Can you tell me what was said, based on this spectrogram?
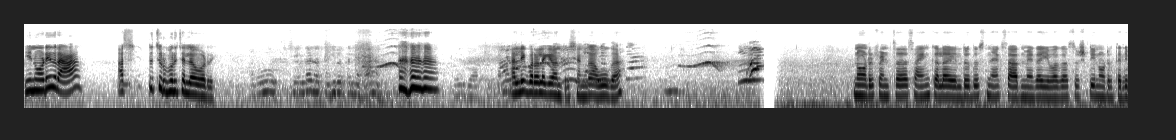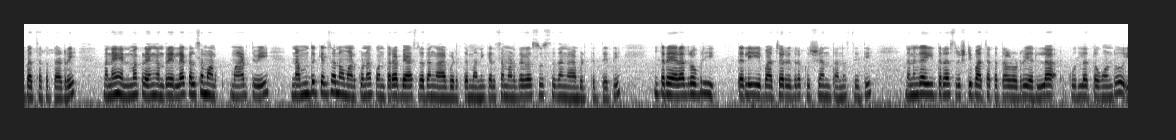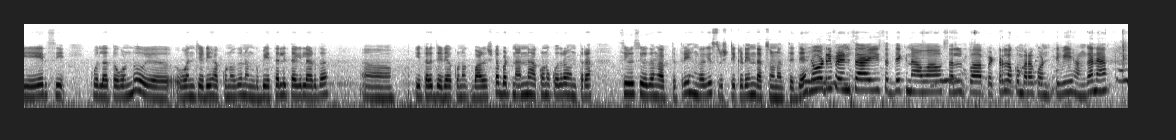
ಈ ನೋಡಿದ್ರ? ಅಷ್ಟು ಚುರುಮುರಿ ಚೆಲ್ಲ ಅಲ್ಲಿಗೆ ಬರಲಾಗ್ಯಾವಂತ್ರಿ ಶೇಂಗಾ ಅವಾಗ ನೋಡ್ರಿ ಫ್ರೆಂಡ್ಸ ಸಾಯಂಕಾಲ ಎಲ್ರದ್ದು ಸ್ನ್ಯಾಕ್ಸ್ ಆದ್ಮ್ಯಾಗ ಇವಾಗ ಸೃಷ್ಟಿ ನೋಡ್ರಿ ತಲೆ ಬಚ್ಚಾಕತ್ತಾಳ್ರಿ. ಮನೆ ಹೆಣ್ಮಕ್ಳು ಹೆಂಗಂದ್ರೆ ಎಲ್ಲ ಕೆಲಸ ಮಾಡ್ ಮಾಡ್ತೀವಿ. ನಮ್ಮದು ಕೆಲಸ ನಾವು ಮಾಡ್ಕೊಳಕ್ಕೆ ಒಂಥರ ಬೇಸರದಂಗೆ ಆಗ್ಬಿಡುತ್ತೆ. ಮನೆ ಕೆಲಸ ಮಾಡಿದಾಗ ಸುಸ್ತದಂಗೆ ಆಗ್ಬಿಡ್ತಿರ್ತೈತಿ. ಒಂಥರ ಯಾರಾದರೂ ಒಬ್ರು ಹಿತ್ತಲಿ ತಲೆ ಬಾಚೋರ್ ಇದ್ರೆ ಖುಷಿ ಅಂತ ಅನಿಸ್ತೈತಿ. ನನಗೆ ಈ ಥರ ಸೃಷ್ಟಿ ಬಾಚಕತ್ತಾಳೆ ನೋಡ್ರಿ, ಎಲ್ಲ ಕೂದಲ ತೊಗೊಂಡು ಏರಿಸಿ ಕೂದಲ ತೊಗೊಂಡು ಒಂದು ಜಡಿ ಹಾಕೊಳೋದು. ನಂಗೆ ಬೇತಲ್ಲಿ ತೆಗಿಲಾರ್ದ ಈ ಥರ ಜಡಿ ಹಾಕೊಳಕ್ಕೆ ಭಾಳ ಇಷ್ಟ. ಬಟ್ ನನ್ನ ಹಾಕೊಳಕ್ಕೆ ಹೋದ್ರೆ ಒಂಥರ ಸೀಳು ಸೀಳ್ದಂಗೆ ಆಗ್ತೈತ್ರಿ. ಹಾಗಾಗಿ ಸೃಷ್ಟಿ ಕಡೆಯಿಂದ ಹಾಕ್ಸೋಣಂತಿದ್ದೆ ನೋಡ್ರಿ ಫ್ರೆಂಡ್ಸ ಈ ಸದ್ಯಕ್ಕೆ ನಾವು ಸ್ವಲ್ಪ ಪೆಟ್ರೋಲ್ ಹಾಕೊಂಬರಕ್ಕೆ ಹೊಂಟಿವಿ. ಹಂಗನ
